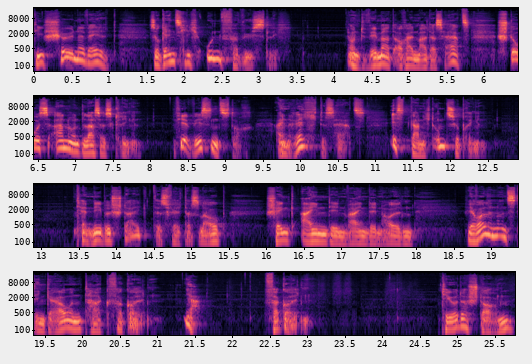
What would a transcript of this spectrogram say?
die schöne Welt, so gänzlich unverwüstlich. Und wimmert auch einmal das Herz, stoß an und lass es klingen. Wir wissen's doch, ein rechtes Herz ist gar nicht umzubringen. Der Nebel steigt, es fällt das Laub, schenk ein den Wein den Holden, wir wollen uns den grauen Tag vergolden. Ja, vergolden. Theodor Storm,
